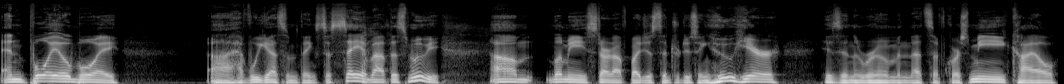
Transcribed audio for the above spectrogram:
and boy oh boy, uh, have we got some things to say about this movie. Um, let me start off by just introducing who here is in the room, and that's of course me, Kyle,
